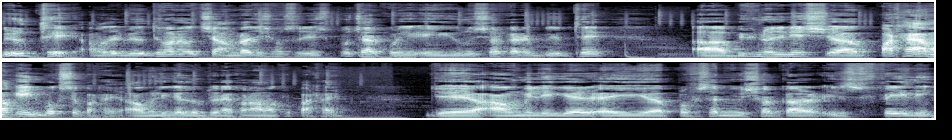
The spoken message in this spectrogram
বিরুদ্ধে আমাদের বিরুদ্ধে মানে হচ্ছে আমরা যে সমস্ত জিনিস প্রচার করি এই ইউনুস সরকারের বিরুদ্ধে বিভিন্ন জিনিস পাঠায় আমাকে ইনবক্সে পাঠায়। আওয়ামী লীগের লোকজন এখন আমাকে পাঠায় যে আওয়ামী লীগের এই প্রফেসর নিউজ সরকার ইজ ফেইলিং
